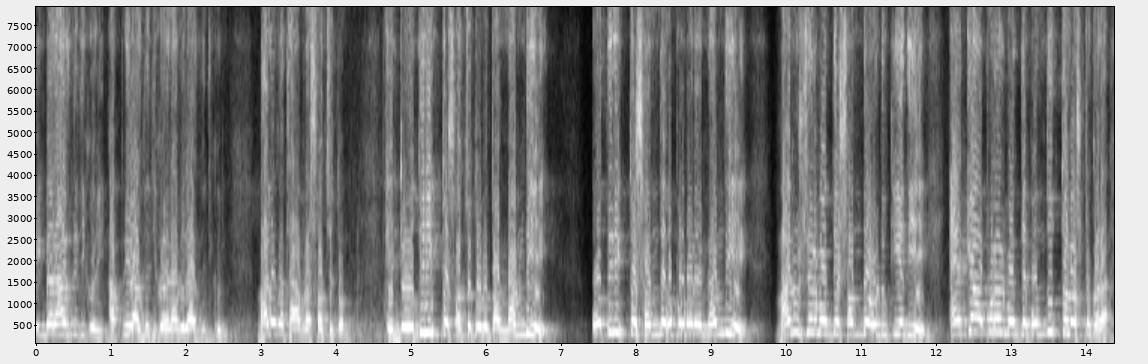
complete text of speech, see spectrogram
কিংবা রাজনীতি করি, আপনি রাজনীতি করেন, আমি রাজনীতি করি। ভালো কথা, আমরা সচেতন। কিন্তু অতিরিক্ত সচেতনতার নাম দিয়ে, অতিরিক্ত সন্দেহ প্রমাণের নাম দিয়ে, মানুষের মধ্যে সন্দেহ ঢুকিয়ে দিয়ে, একে অপরের মধ্যে বন্ধুত্ব নষ্ট করা,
